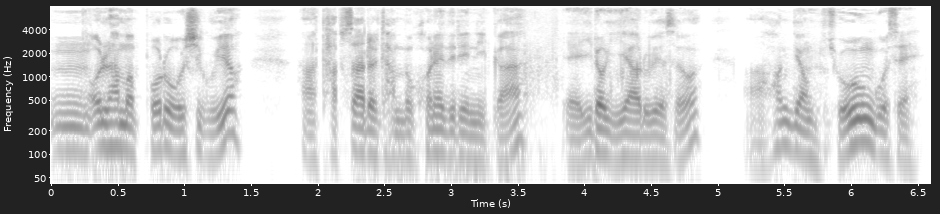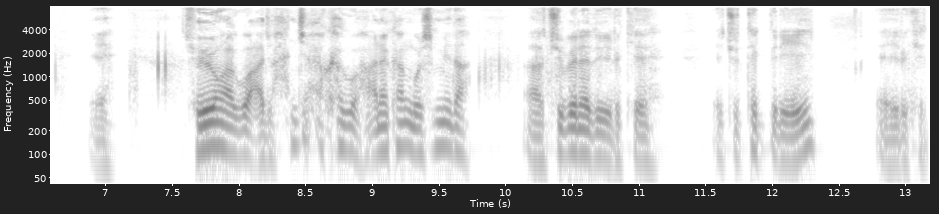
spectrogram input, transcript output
음, 오늘 한번 보러 오시고요. 아, 답사를 한번 권해드리니까 예, 1억 이하로 해서 아, 환경 좋은 곳에 예, 조용하고 아주 한적하고 아늑한 곳입니다. 아, 주변에도 이렇게 예, 주택들이 예, 이렇게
